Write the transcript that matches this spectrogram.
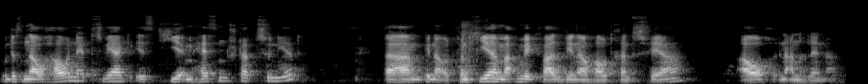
und das Know-how-Netzwerk ist hier im Hessen stationiert. Ähm, genau, von hier machen wir quasi den Know-how-Transfer auch in andere Länder.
